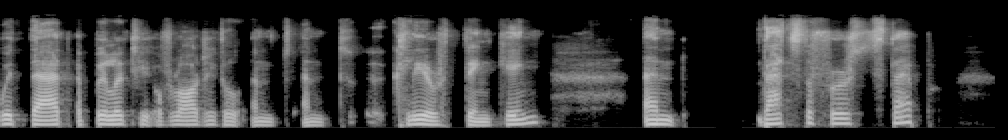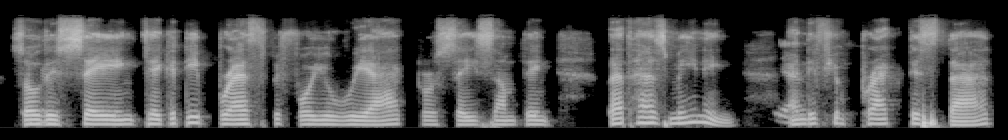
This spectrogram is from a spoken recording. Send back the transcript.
with that ability of logical and, and clear thinking. And that's the first step. So this saying, take a deep breath before you react or say something, that has meaning. Yeah. And if you practice that,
